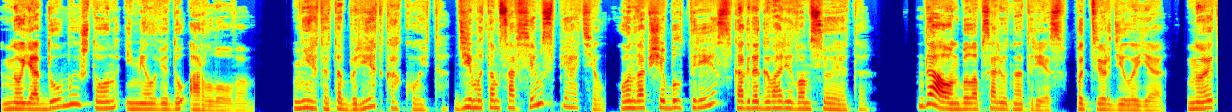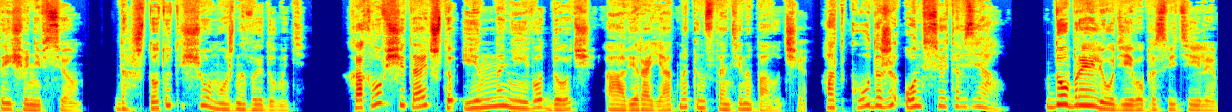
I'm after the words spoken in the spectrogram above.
но я думаю, что он имел в виду Орлова. «Нет, это бред какой-то. Дима там совсем спятил. Он вообще был трезв, когда говорил вам все это?» «Да, он был абсолютно трезв», — подтвердила я. «Но это еще не все». «Да что тут еще можно выдумать?» Хохлов считает, что Инна не его дочь, а, вероятно, Константина Павловича. Откуда же он все это взял? Добрые люди его просветили.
